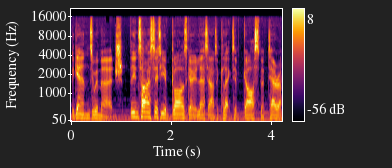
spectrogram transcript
began to emerge. The entire city of Glasgow let out a collective gasp of terror.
